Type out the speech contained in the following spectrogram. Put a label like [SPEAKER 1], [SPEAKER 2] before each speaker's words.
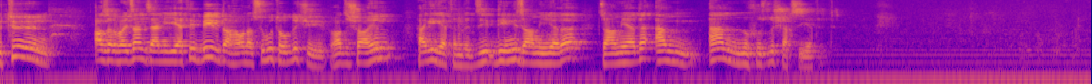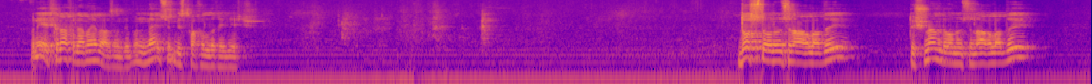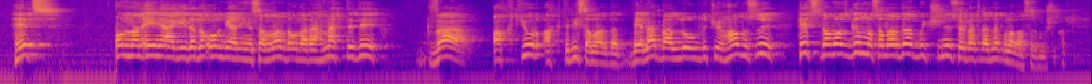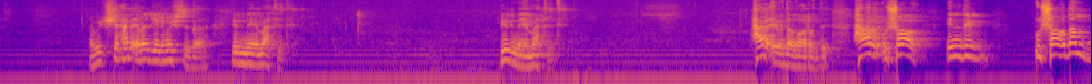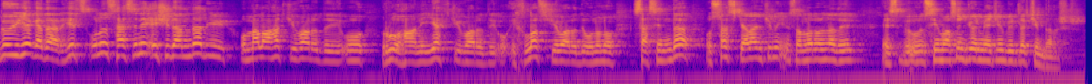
[SPEAKER 1] bütün Azərbaycan cəmiyyəti bir daha ona sübut oldu ki, Hacı Şahin həqiqətən də di- dini camiyyədə, camiyyədə ən, ən nüfuzlu şəxsiyyətidir. Bunu etiraf eləmək lazımdır. Bunu nə üçün biz paxıllıq eləyək? Dost da onun üçün ağladı, düşmən də onun üçün ağladı. Heç onunla eyni əqidədə olmayan insanlar da ona rəhmət dedi və aktyor, aktrisalar da belə bəlli oldu ki, hamısı heç namaz qılmasalar da bu kişinin söhbətlərinə qulaq asırmışlar. Bu kişi hər evə girmişdi də, bir nemət idi. Bir nemət idi. Hər evdə var idi. Hər uşaq indi uşaqdan böyüyə qədər heç onun səsini eşidəndə bir o məlahət ki var idi, o ruhaniyyət ki var idi, o ixlas ki var idi onun o səsində, o səs gələn kimi insanlar onu nədir? Simasını görməyən kimi bildilər kim danışır.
